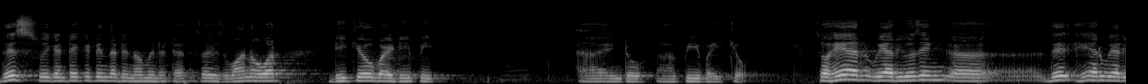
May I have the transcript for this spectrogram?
this we can take it in the denominator. So, it is 1 over dq by dp uh, into uh, p by q. So, here we are using uh, the, here we are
